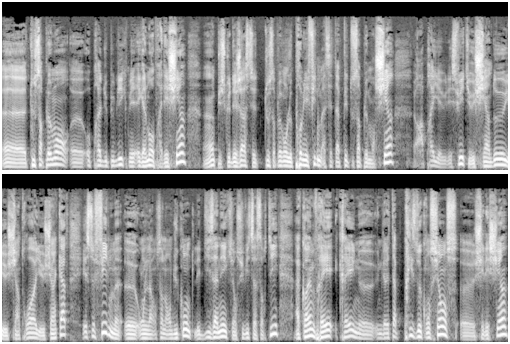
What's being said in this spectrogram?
euh, tout simplement euh, auprès du public, mais également auprès des chiens, hein, puisque déjà c'est tout simplement le premier film à s'être appelé tout simplement Chien. Alors après, il y a eu les suites, il y a eu Chien 2, il y a eu Chien 3, il y a eu Chien 4, et ce film, euh, on, on s'en est rendu compte, les dix années qui ont suivi sa sortie, a quand même créé une, une véritable prise de conscience euh, chez les chiens.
